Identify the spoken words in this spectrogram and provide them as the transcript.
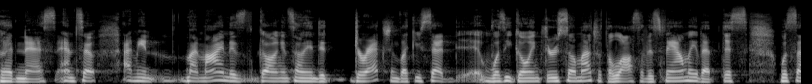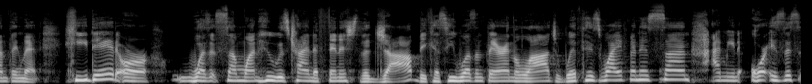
Goodness. And so, I mean, my mind is going in so many directions. Like you said, was he going through so much with the loss of his family that this was something that he did? Or was it someone who was trying to finish the job because he wasn't there in the lodge with his wife and his son? I mean, or is this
